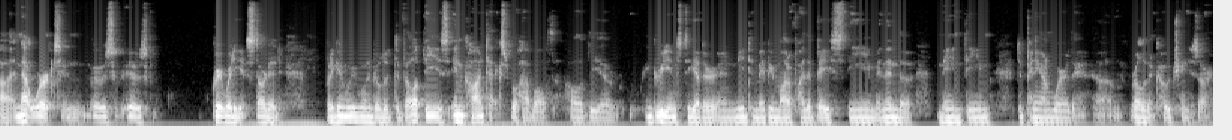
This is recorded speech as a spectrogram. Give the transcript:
Uh, and that worked, and it was it was a great way to get started. But again, we want to be able to develop these in context. We'll have all all of the uh, ingredients together and need to maybe modify the base theme and then the main theme depending on where the um, relevant code changes are.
